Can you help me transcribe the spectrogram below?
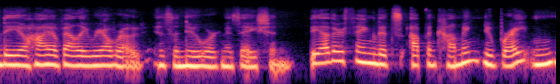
the Ohio Valley Railroad is a new organization. The other thing that's up and coming, New Brighton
